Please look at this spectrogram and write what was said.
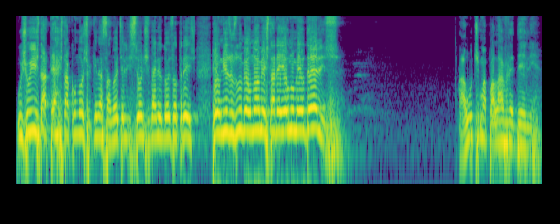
O juiz da terra está conosco aqui nessa noite. Ele disse: onde estiverem dois ou três reunidos no meu nome, estarei eu no meio deles. A última palavra é dele.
